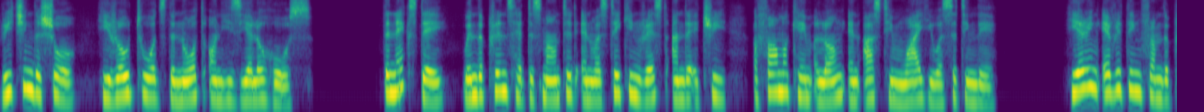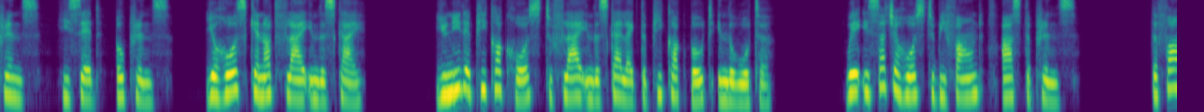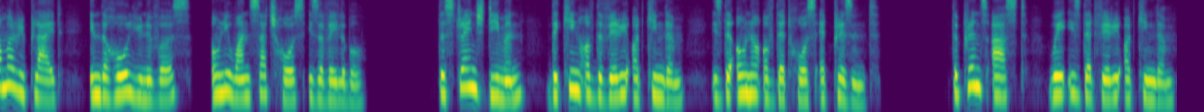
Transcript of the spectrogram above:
Reaching the shore, he rode towards the north on his yellow horse. The next day, when the prince had dismounted and was taking rest under a tree, a farmer came along and asked him why he was sitting there. Hearing everything from the prince, he said, O prince, your horse cannot fly in the sky. You need a peacock horse to fly in the sky like the peacock boat in the water. Where is such a horse to be found? asked the prince. The farmer replied, in the whole universe, only one such horse is available. The strange demon, the king of the very odd kingdom, is the owner of that horse at present. The prince asked, Where is that very odd kingdom?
